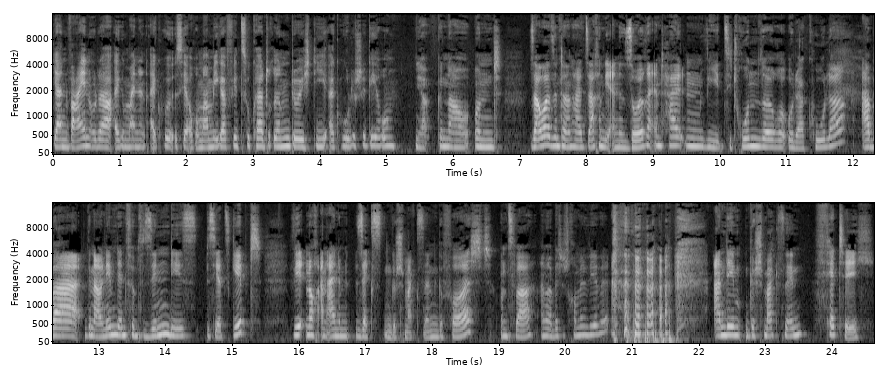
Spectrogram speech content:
ja, in Wein oder allgemein in Alkohol ist ja auch immer mega viel Zucker drin durch die alkoholische Gärung. Ja, genau. Und sauer sind dann halt Sachen, die eine Säure enthalten, wie Zitronensäure oder Cola. Aber genau, neben den fünf Sinnen, die es bis jetzt gibt, wird noch an einem sechsten Geschmackssinn geforscht. Und zwar, einmal bitte Trommelwirbel, an dem Geschmackssinn fettig.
